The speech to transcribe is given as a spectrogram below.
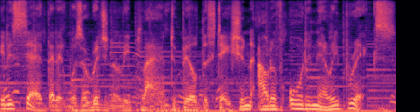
It is said that it was originally planned to build the station out of ordinary bricks.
